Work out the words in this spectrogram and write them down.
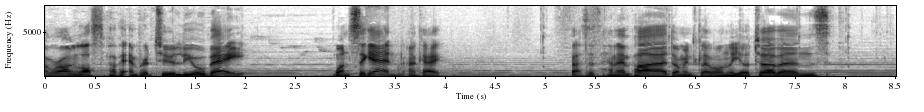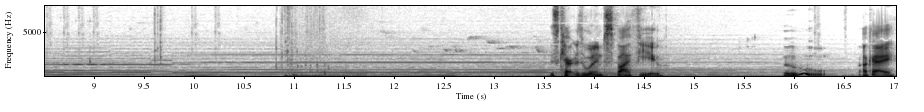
Kong Rong lost the Puppet Emperor to Liu Bei. Once again. Okay. Versus the Han Empire. Dominant Clever on the Yellow Turbans. This character is willing to spy for you. Ooh. Okay.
